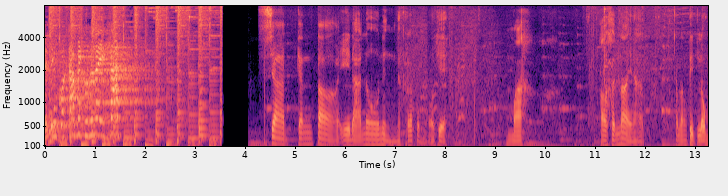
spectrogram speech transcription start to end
ย่าลืมกดซับให้กูด้วยนะไอ้สัตว์จัดกันต่อเอดาโนหนึ่งนะครับผม โอเค มา เอาสักหน่อยนะครับกำลังติดลม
